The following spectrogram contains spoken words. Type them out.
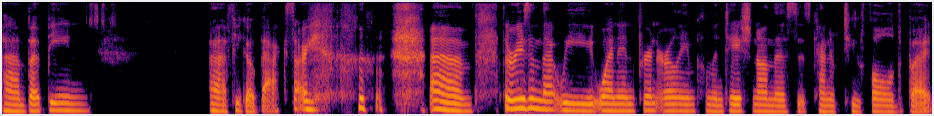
Uh, but being uh, if you go back, sorry. um, the reason that we went in for an early implementation on this is kind of twofold, but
